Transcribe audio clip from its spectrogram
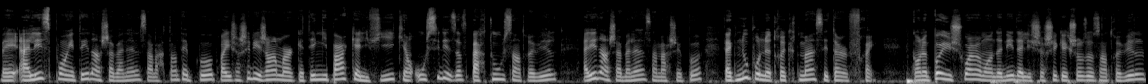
ben, aller se pointer dans Chabanel, ça leur tentait pas. Pour aller chercher des gens en marketing hyper qualifiés qui ont aussi des offres partout au centre-ville, aller dans Chabanel, ça marchait pas. Fait que nous, pour notre recrutement, c'était un frein. Fait qu'on n'a pas eu le choix à un moment donné d'aller chercher quelque chose au centre-ville.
